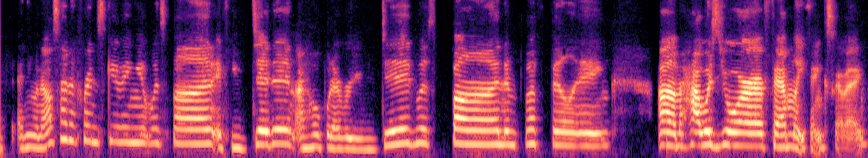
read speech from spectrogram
if anyone else had a Friendsgiving, it was fun. If you didn't, I hope whatever you did was fun and fulfilling. Um, how was your family Thanksgiving?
